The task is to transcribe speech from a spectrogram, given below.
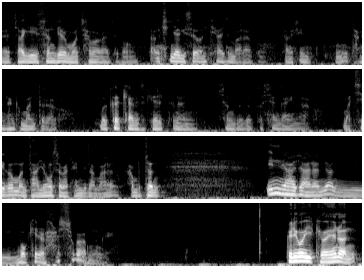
예, 자기 성질을 못 참아가지고 당신 여기서 은퇴하지 말라고. 당신 음, 당장 그만두라고. 뭐 그렇게 하면서 교회를 떠난 성도들도 생각이 나고. 뭐 지금은 다 용서가 됩니다만은 아무튼 인내하지 않으면 이 목회를 할 수가 없는 거예요. 그리고 이 교회는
